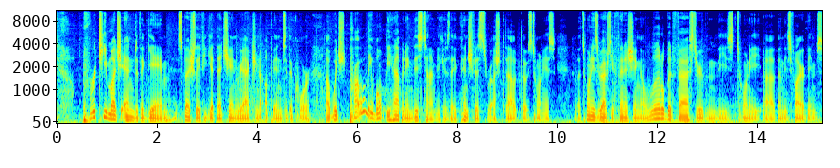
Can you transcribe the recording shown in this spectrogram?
pretty much end the game, especially if you get that chain reaction up into the core, uh, which probably won't be happening this time because they pinch fist rushed out those 20s. The 20s are actually finishing a little bit faster than these 20 uh, than these fire beams,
